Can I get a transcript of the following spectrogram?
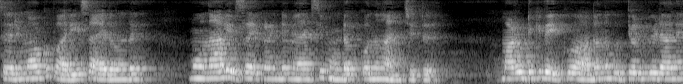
സെറിമോൾക്ക് പരീക്ഷ ആയതുകൊണ്ട് മൂന്നാൽ ദിവസമായിക്കണിന്റെ മാക്സിമം ഉണ്ടൊക്കെ ഒന്ന് നനച്ചിട്ട്. മഴകുട്ടിക്ക് വെക്കുക അതൊന്ന് കുത്തിയൊളിമ്പിടാന്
